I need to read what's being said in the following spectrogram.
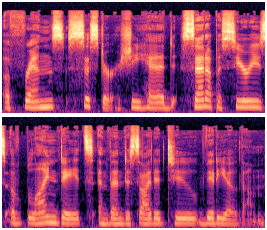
a, friend's sister. She had set up a series of blind dates and then decided to video them.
